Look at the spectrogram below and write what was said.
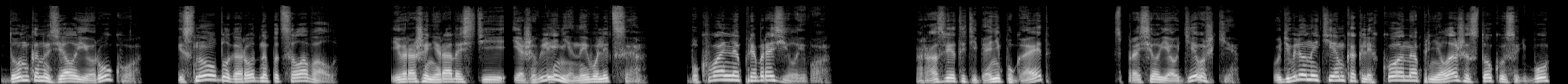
Дункан взял ее руку и снова благородно поцеловал, и выражение радости и оживления на его лице буквально преобразило его. «Разве это тебя не пугает?» — спросил я у девушки, удивленный тем, как легко она приняла жестокую судьбу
